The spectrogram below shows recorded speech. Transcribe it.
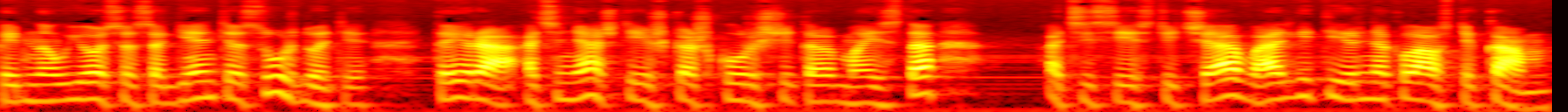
kaip naujosios agentės užduotį. Tai yra atsinešti iš kažkur šitą maistą, atsisėsti čia, valgyti ir неклаусти кам.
